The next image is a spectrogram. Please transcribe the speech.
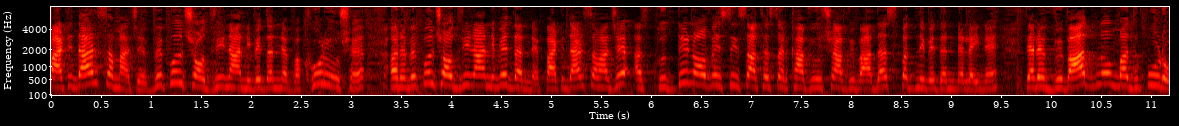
પાટીદાર સમાજે વિપુલ ચૌધરીના નિવેદનને વખોડ્યું છે અને વિપુલ ચૌધરીના નિવેદનને પાટીદાર સમાજે અસદુદ્દીન ઓવેસી સાથે સરખાવ્યું છે. આ વિવાદાસ્પદ નિવેદનને લઈને ત્યારે વિવાદનો મધપૂડો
